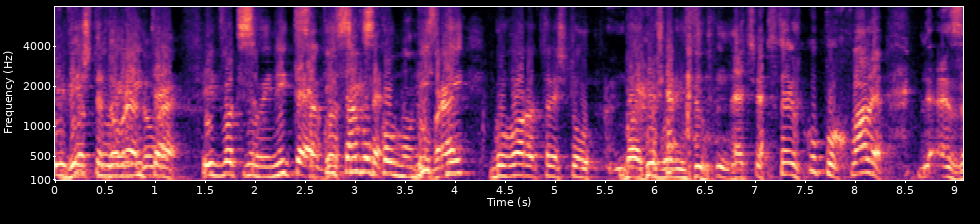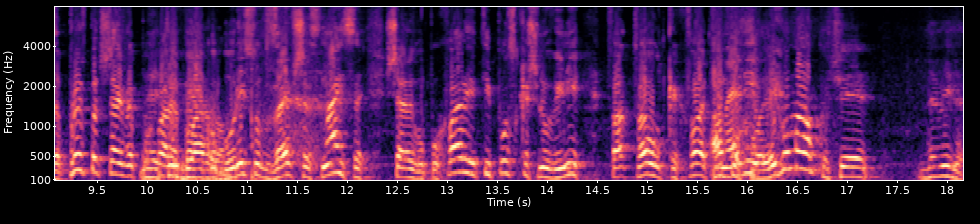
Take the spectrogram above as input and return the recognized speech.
вижте, добре, новините, добре. Идват новините, а ти само се. комунисти Добре. говорят срещу Бойко Борисов. Не, че аз ще го похваля. За първ път ще да похваля Бойко. Борисов за F-16. Ще да го похваля и ти пускаш новини. Това, това от какво е? Това А похвали го малко, ще да видя.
